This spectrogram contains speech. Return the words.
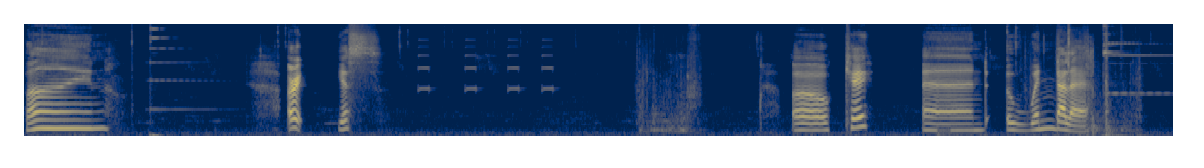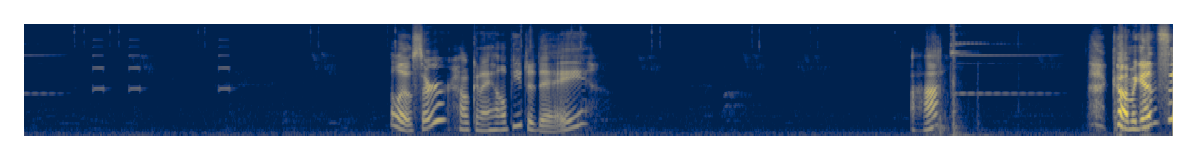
Fine. Alright, yes. Okay. And Wendale. Hello, sir. How can I help you today? Uh-huh. Come again soon!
